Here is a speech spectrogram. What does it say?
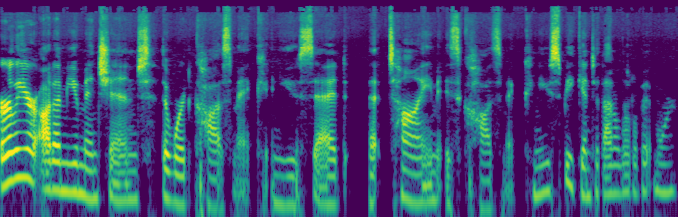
Earlier, Autumn, you mentioned the word cosmic, and you said that time is cosmic. Can you speak into that a little bit more?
